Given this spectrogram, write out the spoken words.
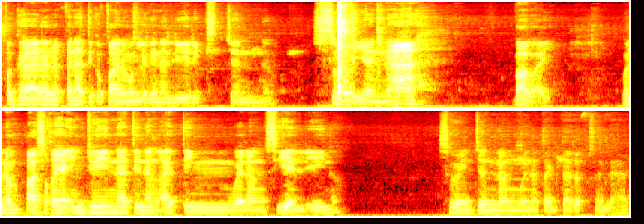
Pag-aaralan pa natin kung paano maglagay ng lyrics dyan, no? So, yan na. Bye-bye. Walang pasok kaya enjoyin natin ang ating walang CLA, no? So, dyan lang muna tagtatapos ng lahat.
